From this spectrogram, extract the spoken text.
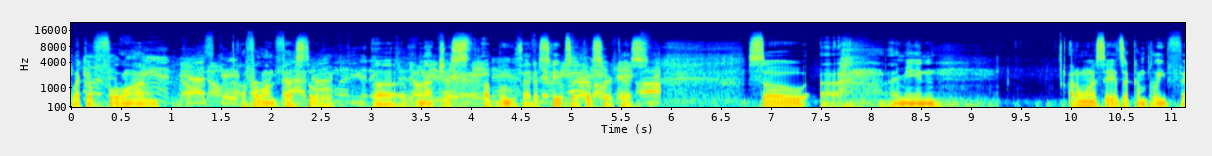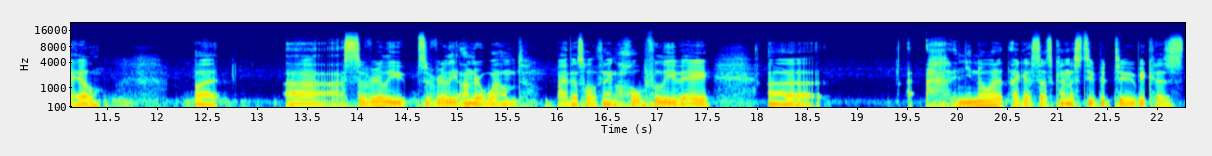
like a full on, a full on festival, uh, not just a booth at Escape Psycho Circus. So, uh, I mean, I don't want to say it's a complete fail, but uh, severely, severely underwhelmed by this whole thing. Hopefully, they, uh, and you know what? I guess that's kind of stupid too because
